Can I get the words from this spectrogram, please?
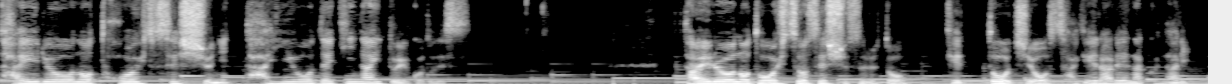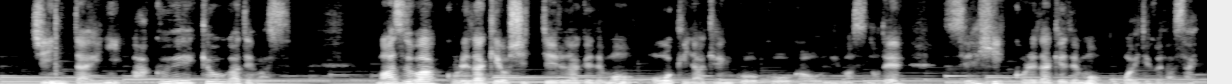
大量の糖質摂取に対応できないということです。大量の糖質を摂取すると血糖値を下げられなくなり人体に悪影響が出ます。まずはこれだけを知っているだけでも大きな健康効果を生みますので、ぜひこれだけでも覚えてください。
